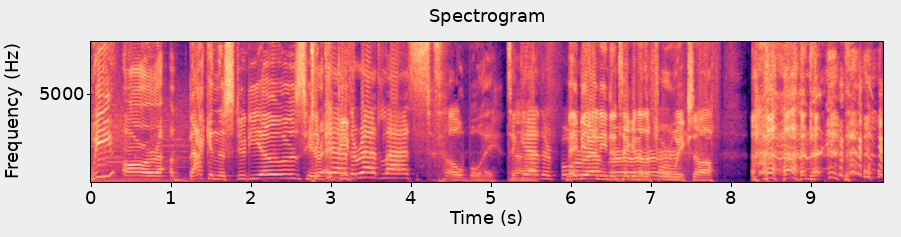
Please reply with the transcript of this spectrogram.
We are back in the studios here at Together P- at last. Oh boy. Together Uh, Maybe I need to take another four weeks off. that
